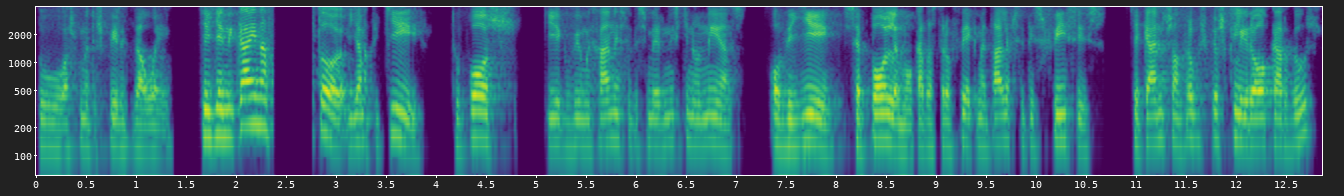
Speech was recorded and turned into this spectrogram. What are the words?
του, ας πούμε, του Spirited Away. Και γενικά είναι αυτό η γραμματική του πώς η εκβιομηχάνηση της σημερινής κοινωνίας οδηγεί σε πόλεμο, καταστροφή, εκμετάλλευση της φύσης και κάνει τους ανθρώπους πιο σκληρόκαρδους.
